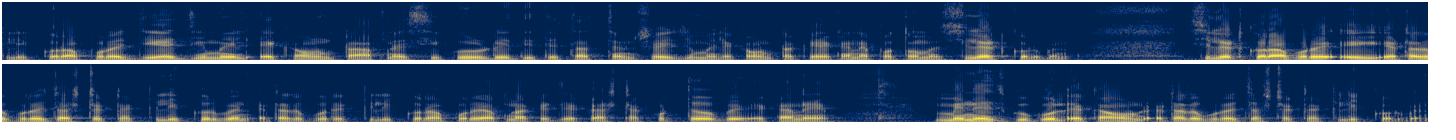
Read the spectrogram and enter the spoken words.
ক্লিক করার পরে যে জিমেইল অ্যাকাউন্টটা আপনি সিকিউরিটি দিতে চাচ্ছেন, সেই জিমেল অ্যাকাউন্টটাকে এখানে প্রথমে সিলেক্ট করবেন। সিলেক্ট করার পরে এই এটার উপরে জাস্ট একটা ক্লিক করবেন। এটার উপরে ক্লিক করার পরে আপনাকে যে কাজটা করতে হবে, এখানে ম্যানেজ গুগল অ্যাকাউন্ট এটার উপরে জাস্ট একটা ক্লিক করবেন।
